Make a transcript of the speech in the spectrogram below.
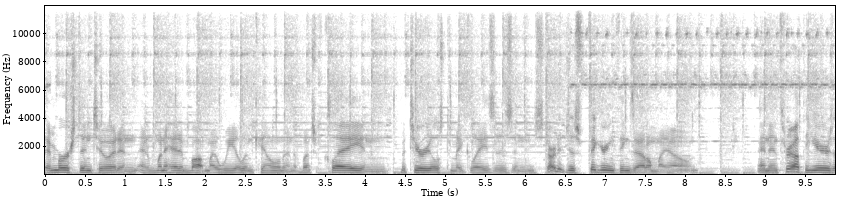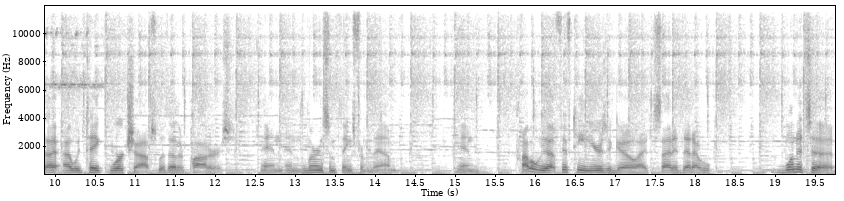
immersed into it and, and went ahead and bought my wheel and kiln and a bunch of clay and materials to make glazes and started just figuring things out on my own. And then throughout the years, I, I would take workshops with other potters and, and learn some things from them. And probably about 15 years ago, I decided that I wanted to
